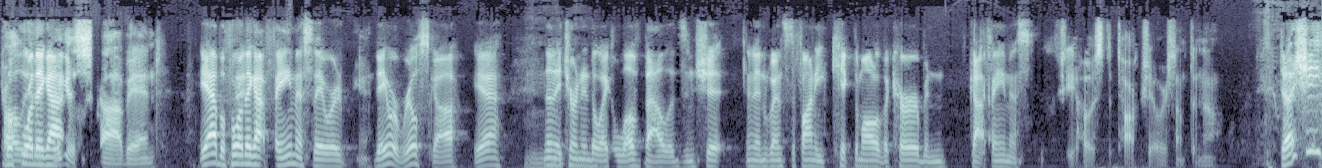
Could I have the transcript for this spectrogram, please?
probably Before they the got- biggest ska band. yeah, before they got famous, they were Yeah. they were real ska. Yeah. Mm-hmm. Then they turned into like love ballads and shit. And then Gwen Stefani kicked them all to the curb and got famous. She hosts a talk show or something now. Does she?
